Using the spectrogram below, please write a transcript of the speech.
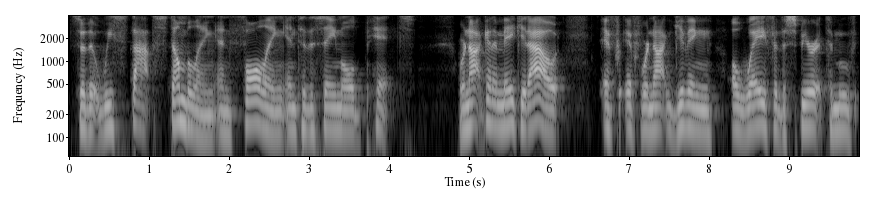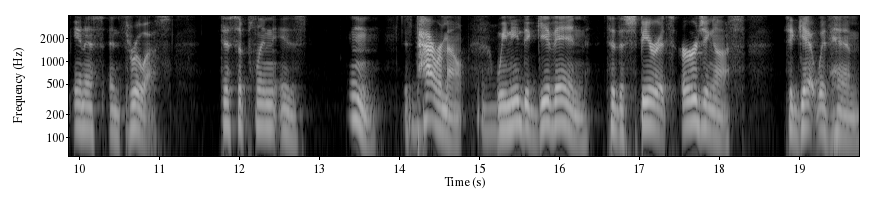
so that we stop stumbling and falling into the same old pits. We're not going to make it out if if we're not giving a way for the spirit to move in us and through us. Discipline is mm, is paramount. We need to give in to the spirit's urging us to get with him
